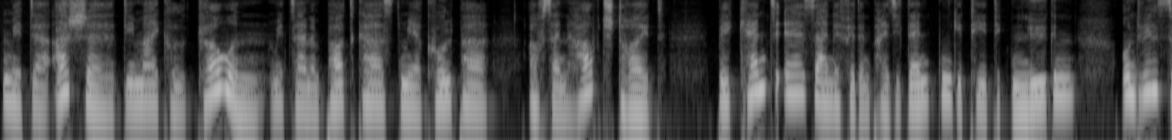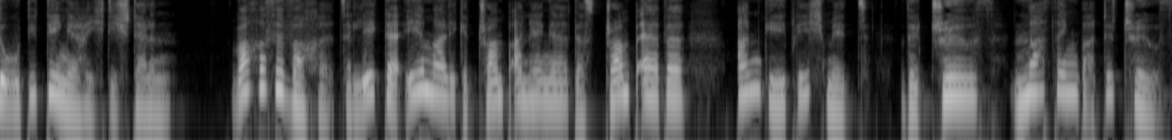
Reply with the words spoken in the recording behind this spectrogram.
Mit der Asche, die Michael Cohen mit seinem Podcast Mea Culpa auf sein Haupt streut, bekennt er seine für den Präsidenten getätigten Lügen und will so die Dinge richtigstellen. Woche für Woche zerlegt der ehemalige Trump-Anhänger das Trump-Erbe angeblich mit The Truth, Nothing but the Truth.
